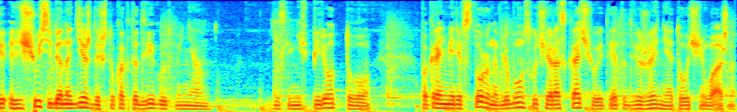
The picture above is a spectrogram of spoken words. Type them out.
Лещу себя надеждой, что как-то двигают меня, если не вперед, то, по крайней мере, в стороны. В любом случае раскачивает, и это движение, это очень важно.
